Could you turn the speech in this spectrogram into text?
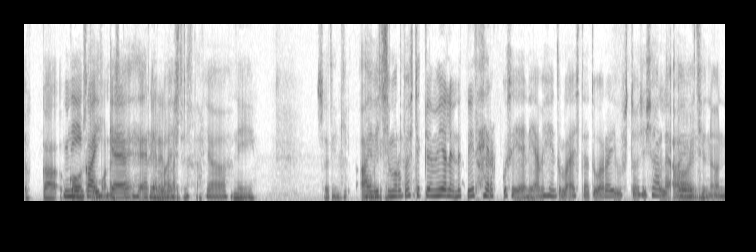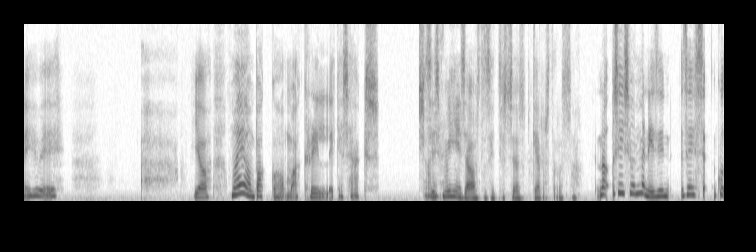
joka Niin, koostuu kaikkea monesta erilaista. erilaisesta. Joo. Niin. Se jotenkin Ai oi. vitsi, mun rupesi tekemään mieleen nyt niitä herkkusieniä, mihin tulee sitä tuore juustoa sisälle. Ai, Ai. vitsi, ne on niin hyviä. Joo, mä on pakko hommaa grilli kesäksi. Sain. Siis mihin sä ostasit, jos sä asut kerrostalossa? No siis mä menisin, siis kun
